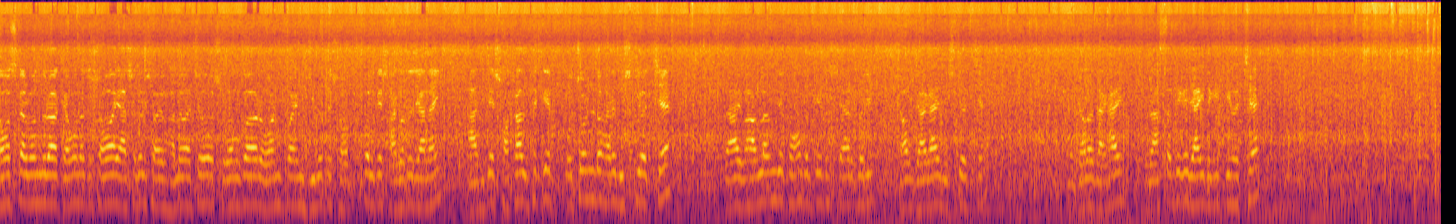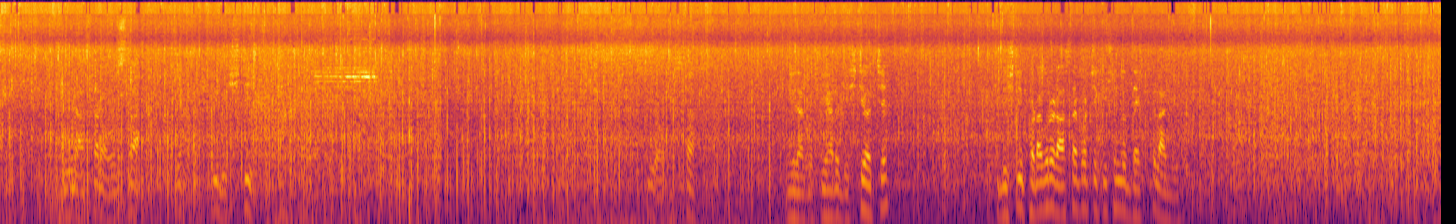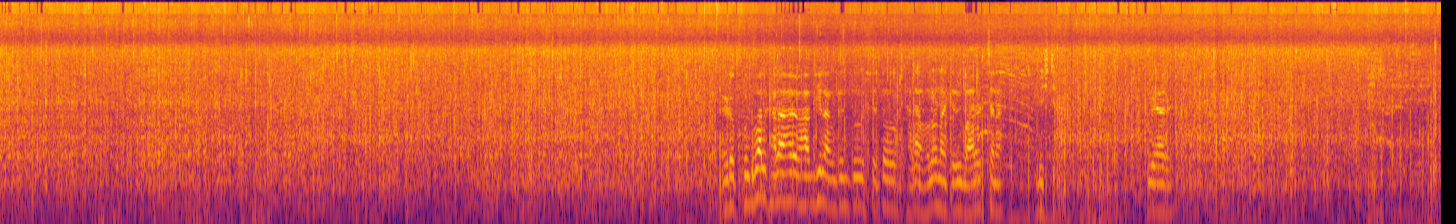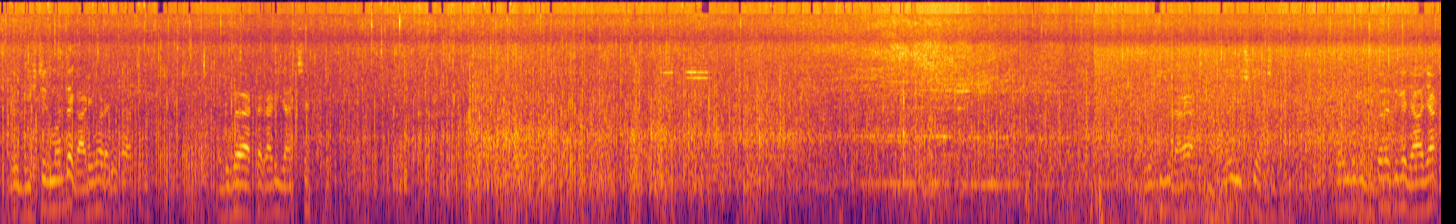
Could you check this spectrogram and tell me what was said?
নমস্কার বন্ধুরা, কেমন আছো সবাই? আশা করি সবাই ভালো আছো। শুভঙ্কর ওয়ান পয়েন্ট জিরোতে সকলকে স্বাগত জানাই। আজকে সকাল থেকে প্রচণ্ড হারে বৃষ্টি হচ্ছে। তাই ভাবলাম যে তোমাদেরকে একটু শেয়ার করি। সব জায়গায় বৃষ্টি হচ্ছে। চলো দেখাই। রাস্তার দিকে যাই, দেখি কি হচ্ছে। রাস্তার অবস্থা বৃষ্টি। কি অবস্থা। এই দেখো কি হারে বৃষ্টি হচ্ছে। বৃষ্টি ফোটা করে রাস্তা করছে, কি সুন্দর দেখতে লাগবে একটু ফুটবল খেলা হয় ভাবছিলাম, কিন্তু সে তো খেলা হলো না কেউ বার হচ্ছে না বৃষ্টি। আর বৃষ্টির মধ্যে গাড়ি ঘোড়া যেতে পারছে একটা গাড়ি যাচ্ছে। দেখা যাচ্ছে না, ভালোই বৃষ্টি হচ্ছে। কোন দিকে ভিতরের দিকে যাওয়া যাক।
